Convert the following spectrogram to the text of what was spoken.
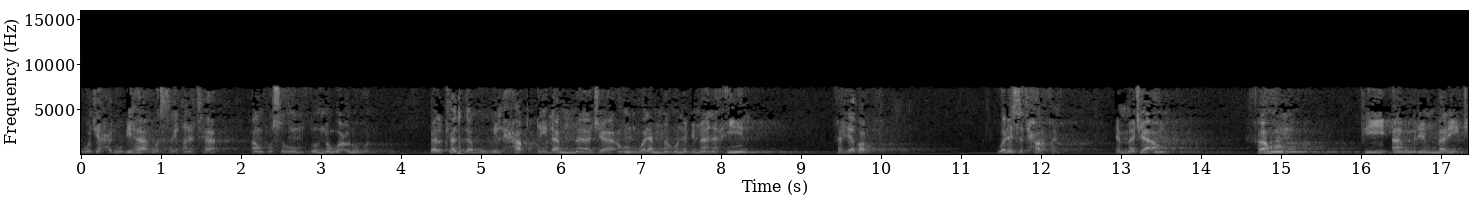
وجحدوا بها واستيقنتها أنفسهم ظلما وعلوا. بل كذبوا بالحق لما جاءهم ولما هنا بمعنى حين فهي ظرف وليست حرفا. لما جاءهم فهم في أمر مريج.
